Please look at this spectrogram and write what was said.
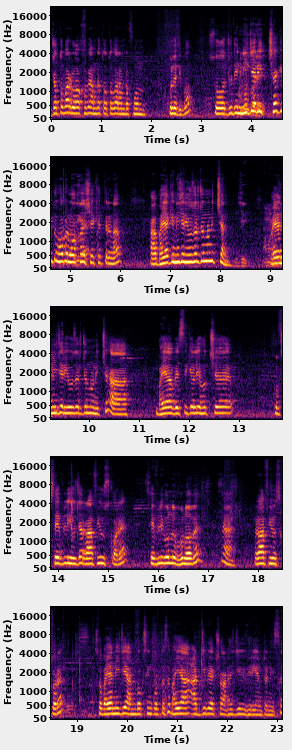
যতবার লক হবে আমরা ততবার আমরা ফোন খুলে দিব। সো যদি নিজের ইচ্ছাকৃতভাবে লক হয় সেক্ষেত্রে না। আহ, ভাইয়া কি নিজের ইউজের জন্য নিচ্ছেন? জি। ভাইয়া নিজের ইউজের জন্য নিচ্ছে ভাইয়া বেসিক্যালি হচ্ছে খুব সেফলি ইউজার রাফ ইউজ করে। সেফলি বললে ভুল হবে হ্যাঁ রাফ ইউজ করে। সো ভাইয়া নিজে আনবক্সিং করতেছে। ভাইয়া আট জিবি একশো আঠাশ জিবি ভেরিয়েন্টটা নিচ্ছে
